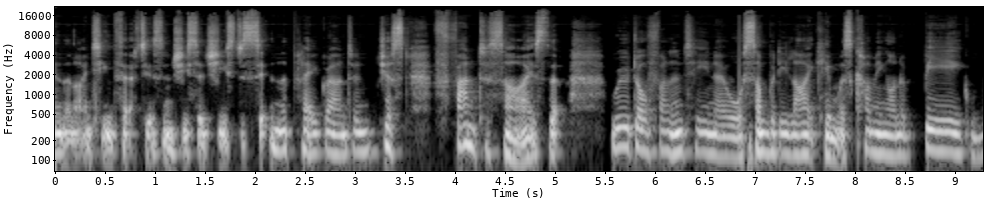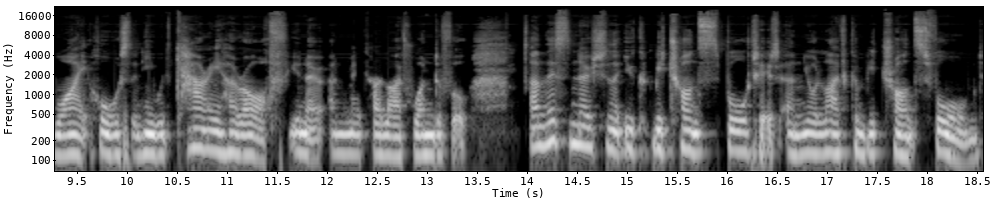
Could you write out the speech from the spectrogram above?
in the 1930s. And she said she used to sit in the playground and just fantasize that Rudolph Valentino or somebody like him was coming on a big white horse and he would carry her off, you know, and make her life wonderful. And this notion that you can be transported and your life can be transformed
